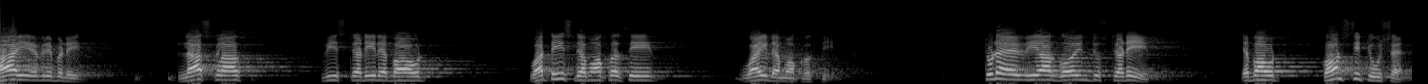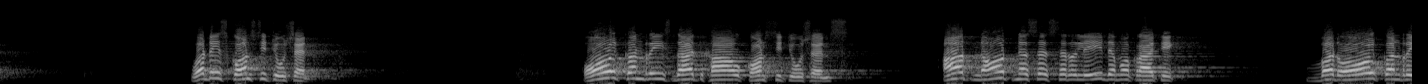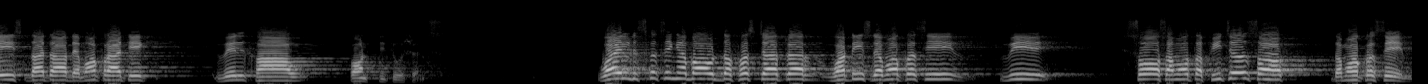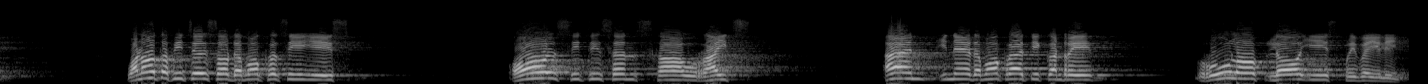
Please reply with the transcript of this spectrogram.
Hi everybody. Last class we studied about what is democracy, why democracy. Today we are going to study about constitution. What is constitution? All countries that have constitutions are not necessarily democratic, but all countries that are democratic will have constitutions. While discussing about the first chapter, what is democracy, we saw some of the features of democracy. One of the features of democracy is all citizens have rights and in a democratic country, rule of law is prevailing.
